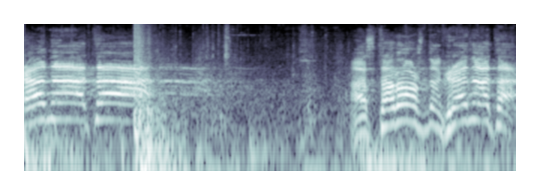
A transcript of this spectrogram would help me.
Граната! Осторожно, граната!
